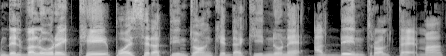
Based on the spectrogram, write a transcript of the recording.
del valore che può essere attinto anche da chi non è addentro al tema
